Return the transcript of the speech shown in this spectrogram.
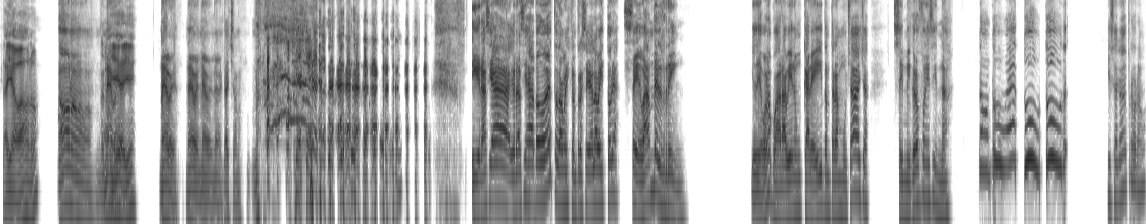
Está ahí abajo, ¿no? No, no, no. Allí, Never, allí. never, never, never, never. Tacho, ¿no? y gracias, gracias a todo esto, Damage Control se lleva la victoria. Se van del ring. Yo dije, bueno, pues ahora viene un careíto entre las muchachas, sin micrófono y sin nada. No, tú, eh, tú, tú. Y se acaba el programa.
